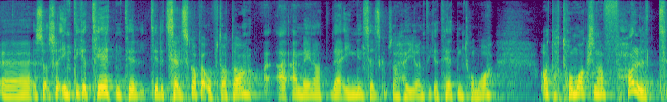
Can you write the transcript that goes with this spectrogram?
Eh, så, så integriteten til, til, et selskap er opptatt av. Jeg, jeg, mener at det er ingen selskap som har høyere integritet enn Tomra. At Tomra-aksjen har falt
